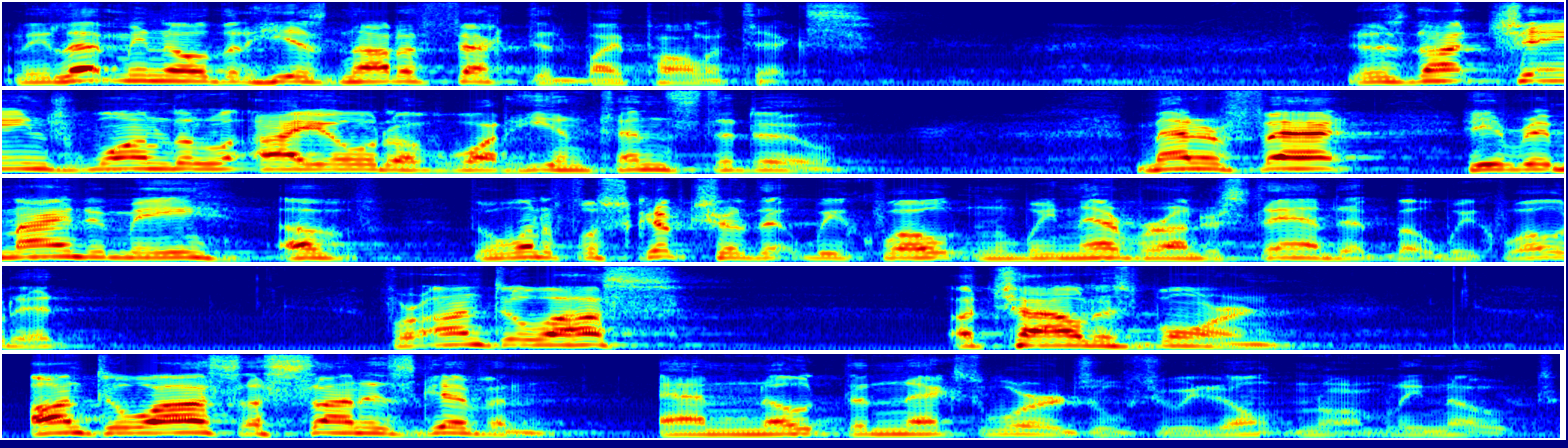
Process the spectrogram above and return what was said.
and He let me know that He is not affected by politics. It does not change one little iota of what He intends to do. Matter of fact, He reminded me of the wonderful scripture that we quote, and we never understand it, but we quote it. For unto us a child is born, unto us a son is given. And note the next words, which we don't normally note.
